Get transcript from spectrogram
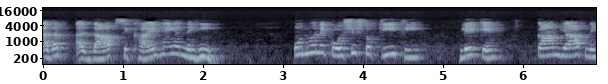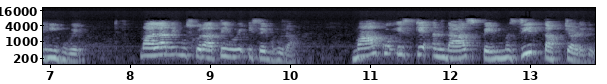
ادب اداب سکھائے ہیں یا نہیں؟ انہوں نے کوشش تو کی تھی، لیکن کامیاب نہیں ہوئے۔ مالا نے مسکراتے ہوئے اسے گھورا ماں کو اس کے انداز پہ مزید تک چڑھ گئی۔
